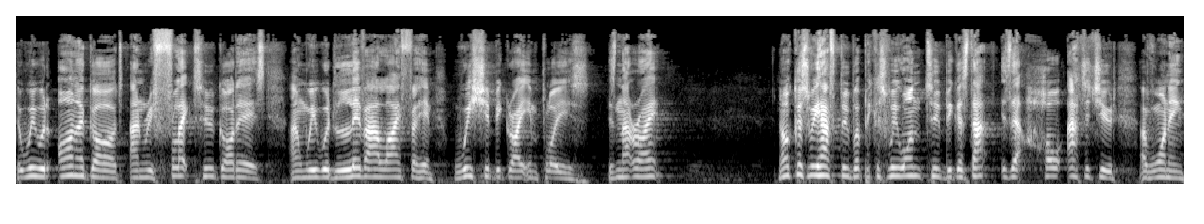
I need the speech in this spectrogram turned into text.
that we would honor god and reflect who god is and we would live our life for him. We should be great employees. Isn't that right? Not because we have to, but because we want to, because that is that whole attitude of wanting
